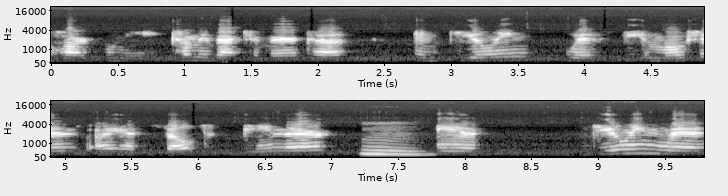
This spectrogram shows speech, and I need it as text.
hard for me coming back to America and dealing with the emotions I had felt being there Mm. and dealing with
